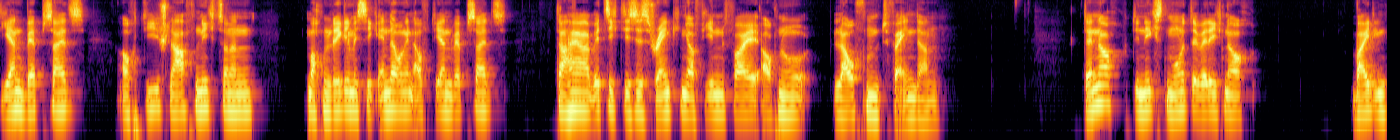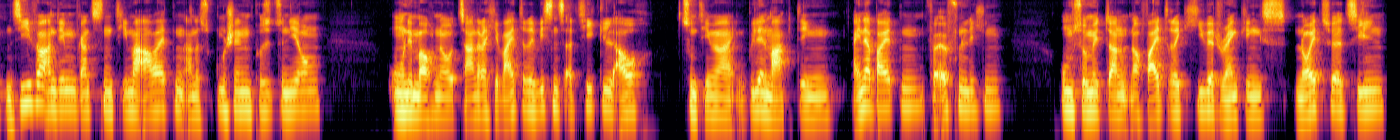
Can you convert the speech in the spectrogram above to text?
deren Websites, auch die schlafen nicht, sondern machen regelmäßig Änderungen auf deren Websites. Daher wird sich dieses Ranking auf jeden Fall auch nur laufend verändern. Dennoch, die nächsten Monate werde ich noch weit intensiver an dem ganzen Thema arbeiten, an der Suchmaschinenpositionierung und eben auch noch zahlreiche weitere Wissensartikel auch zum Thema Immobilienmarketing einarbeiten, veröffentlichen, um somit dann noch weitere Keyword-Rankings neu zu erzielen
